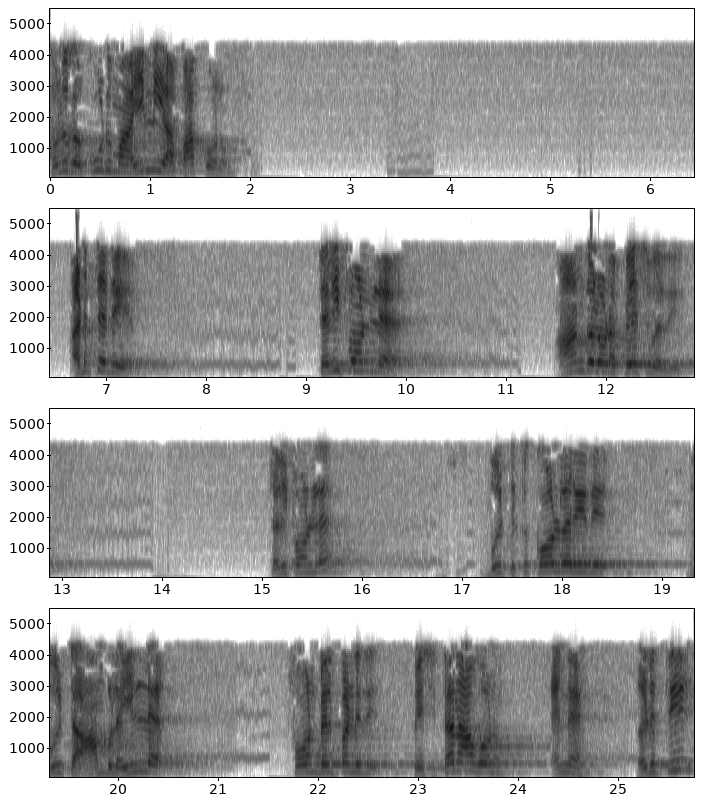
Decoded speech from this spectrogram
தொழுக கூடுமா இல்லையா பார்க்கணும். அடுத்தது டெலிபோன்ல ஆண்களோட பேசுவது. டெலிபோன்ல வீட்டுக்கு கோல் வருது. வீட்டு ஆம்புல இல்ல. போன் பெல் பண்ணுது. பேசித்தான் ஆகணும். என்ன? எடுத்து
